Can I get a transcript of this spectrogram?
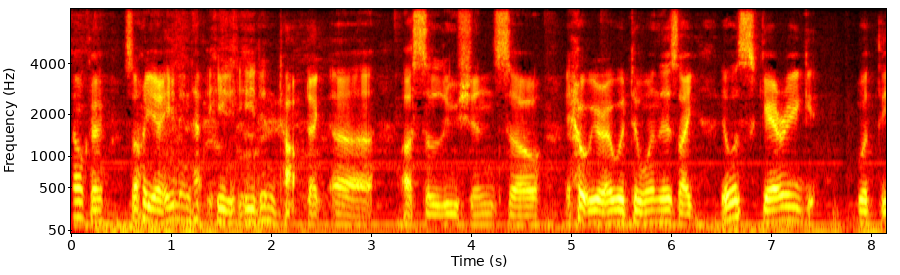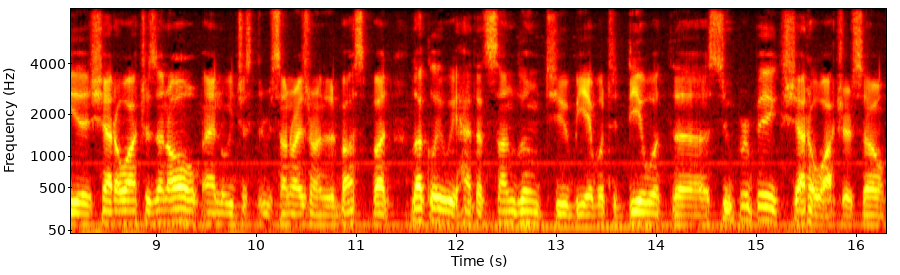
Okay, so yeah, he didn't he he didn't top deck uh, a solution, so yeah, we were able to win this. Like it was scary with the Shadow Watchers and all, and we just threw Sunriser under the bus. But luckily, we had that Sunbloom to be able to deal with the super big Shadow Watcher. So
